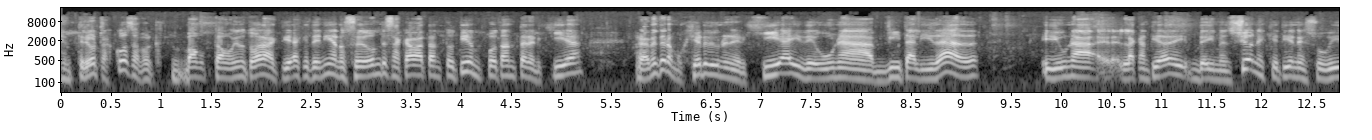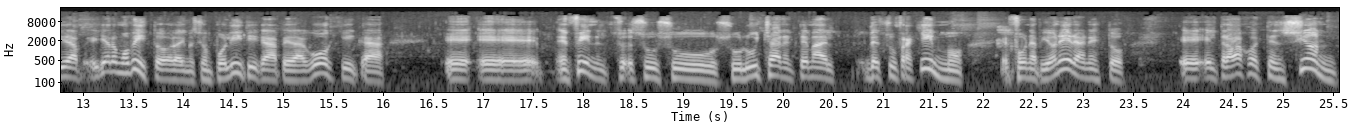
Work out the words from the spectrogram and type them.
entre otras cosas, porque vamos, estamos viendo todas las actividades que tenía, no sé de dónde sacaba tanto tiempo, tanta energía. Realmente una mujer de una energía y de una vitalidad y una la cantidad de, dimensiones que tiene su vida, ya lo hemos visto, la dimensión política, pedagógica, eh, eh, en fin, su, su, su, lucha en el tema del, sufragismo, eh, fue una pionera en esto, el trabajo de extensión,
